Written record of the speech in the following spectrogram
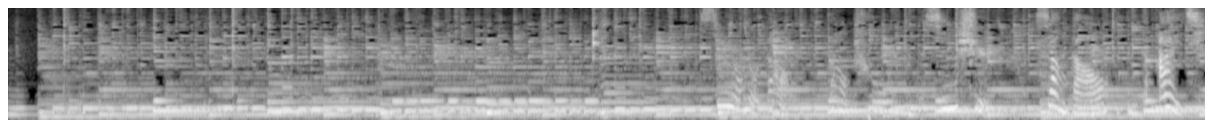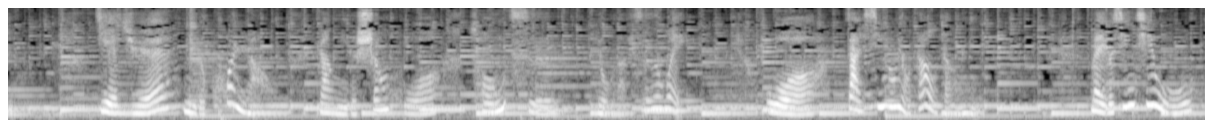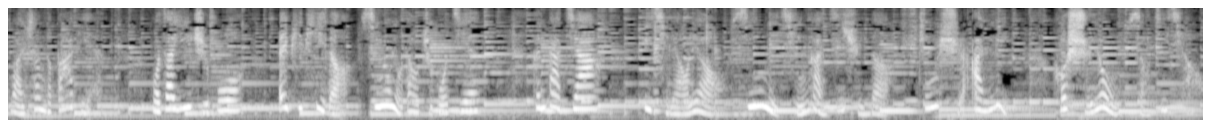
心中有道，道出你的心事，向导你的爱情，解决你的困扰，让你的生活从此有了滋味。我在心中有道等你。每个星期五晚上的八点，我在一直播 APP 的心拥有道直播间，跟大家一起聊聊心理情感咨询的真实案例和实用小技巧。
